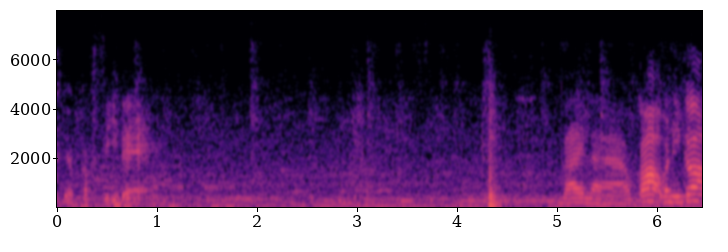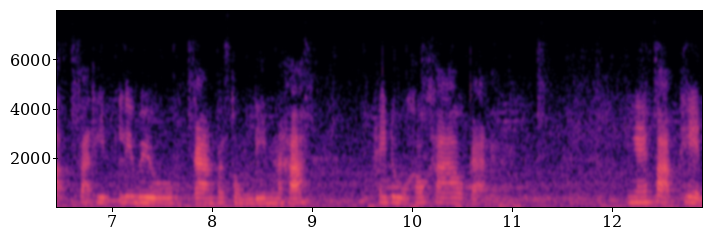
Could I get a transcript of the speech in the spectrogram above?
เทียบกับสีแดง ได้แล้ว ก็วันนี้ก็สาธิตรีวิวการผสมดินนะคะ ให้ดูคร่าวๆกัน ยังไงฝากเพจ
